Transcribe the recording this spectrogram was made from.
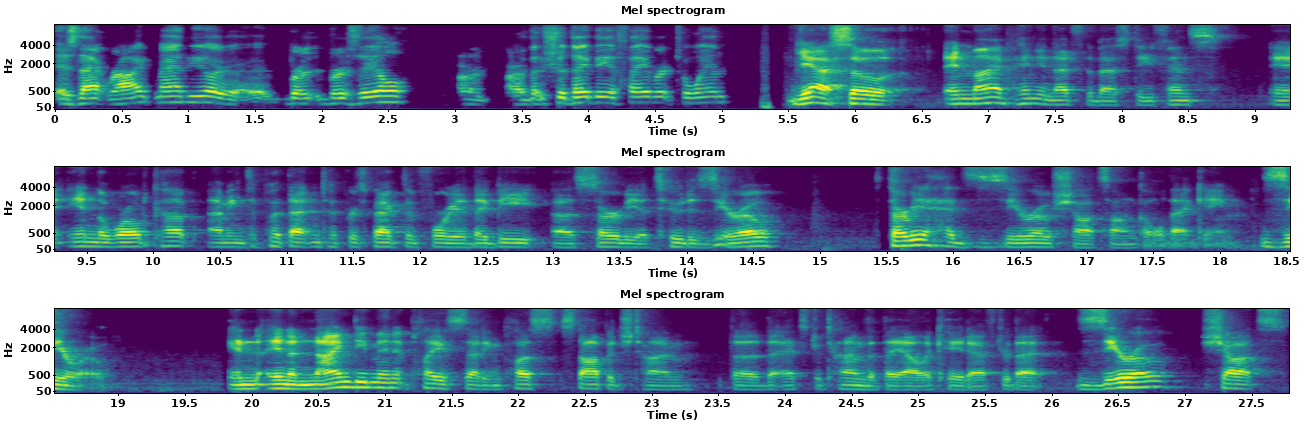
is that right, Matthew? Or uh, Brazil, or are they, should they be a favorite to win? Yeah, so in my opinion, that's the best defense in, in the World Cup. I mean, to put that into perspective for you, they beat uh, Serbia two to zero. Serbia had zero shots on goal that game, zero. In in a ninety minute play setting plus stoppage time, the the extra time that they allocate after that, zero shots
